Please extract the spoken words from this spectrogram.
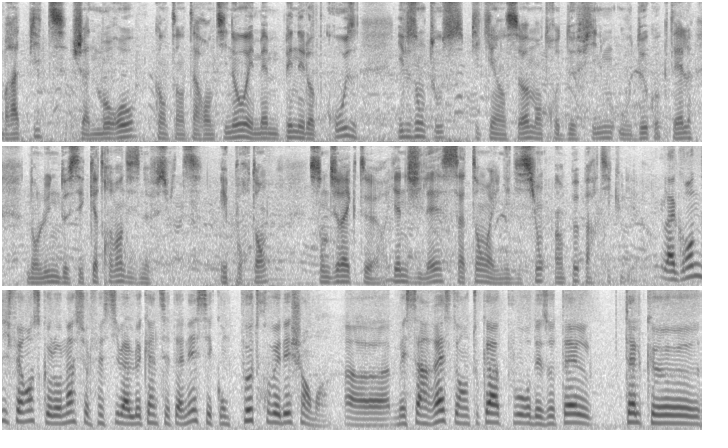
Brad Pitt, Jeanne Moreau, Quentin Tarantino et même Penelope Cruz, ils ont tous piqué un somme entre deux films ou deux cocktails dans l'une de ces 99 suites. Et pourtant, son directeur Yann Gillet s'attend à une édition un peu particulière. La grande différence que l'on a sur le Festival de Cannes cette année, c'est qu'on peut trouver des chambres. Euh, mais ça reste en tout cas pour des hôtels tels que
